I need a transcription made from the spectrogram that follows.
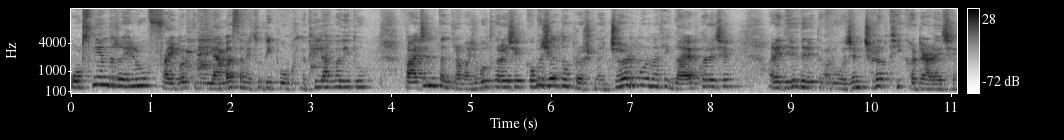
ઓટ્સની અંદર રહેલું ફાઇબર તમને લાંબા સમય સુધી ભૂખ નથી લાગવા દીધું પાચન તંત્ર મજબૂત કરે છે. કબજિયાતનો પ્રશ્ન જડમૂળમાંથી ગાયબ કરે છે. અને ધીરે ધીરે તમારું વજન ઝડપથી ઘટાડે છે.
